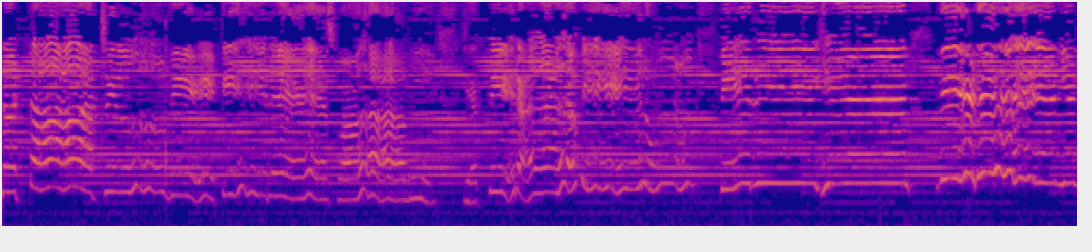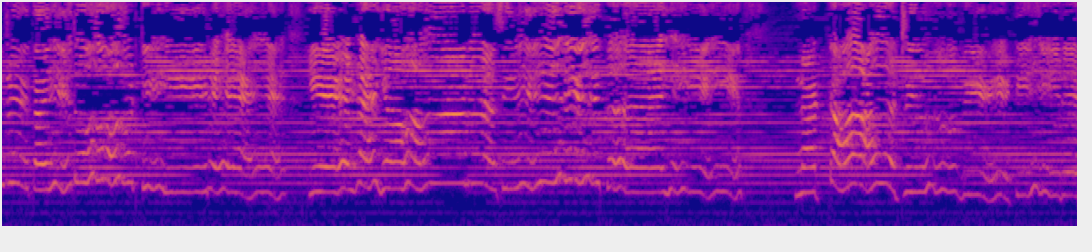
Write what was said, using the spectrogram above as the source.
நட்டாற்றில் வீட்டீரே சுவாமி. எப்பிரவி நட்டாற்றில் வீட்டீரே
